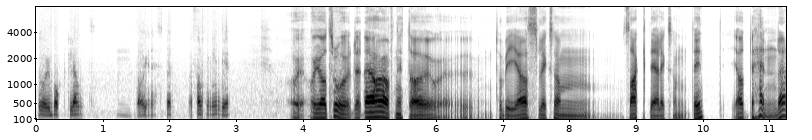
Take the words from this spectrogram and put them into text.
så var det bortglömt dagen efter. I alla fall för min del. Och, jag tror, det, där har jag haft nytta av eh, Tobias liksom sagt det liksom. Det, är inte, ja, det händer.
